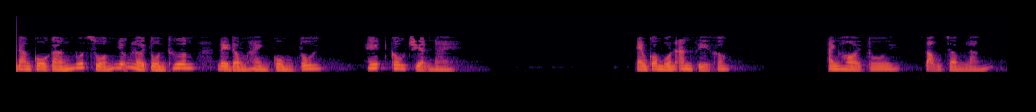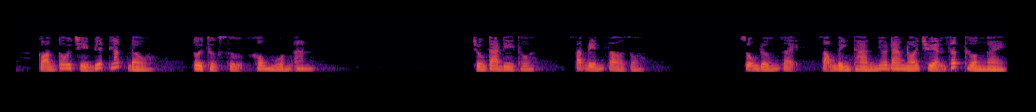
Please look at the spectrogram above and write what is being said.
đang cố gắng nuốt xuống những lời tổn thương để đồng hành cùng tôi. Hết câu chuyện này. Em có muốn ăn gì không? Anh hỏi tôi, giọng trầm lắng, còn tôi chỉ biết lắc đầu. Tôi thực sự không muốn ăn. Chúng ta đi thôi, sắp đến giờ rồi. Dũng đứng dậy, giọng bình thản như đang nói chuyện rất thường ngày.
